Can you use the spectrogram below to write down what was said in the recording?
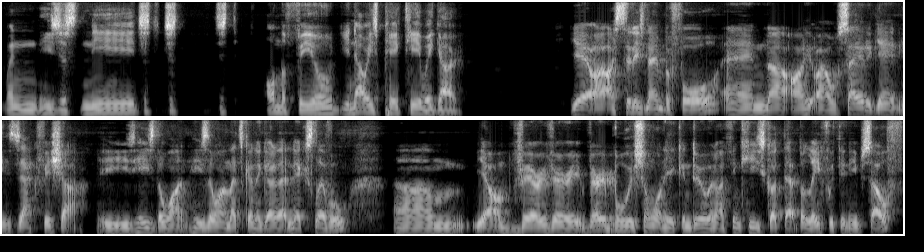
when he's just near, just just just on the field. You know he's picked. Here we go yeah, I, said his name before, and uh, I, will say it again. He's Zach Fisher. He's he's the one. He's the one that's going to go to that next level. Um, yeah, I'm very, very, very bullish on what he can do, and I think he's got that belief within himself.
